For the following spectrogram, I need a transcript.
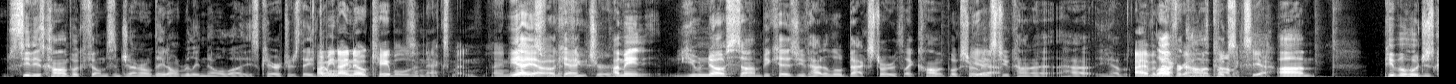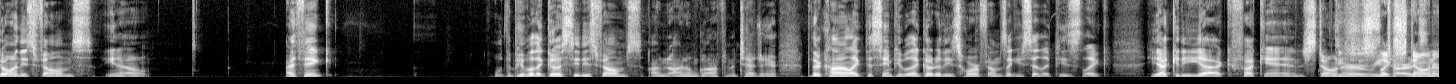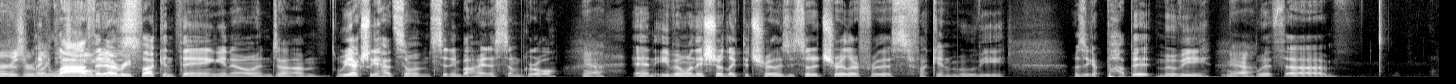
see these comic book films in general, they don't really know a lot of these characters. They, I mean, I know Cable's an X Men. I know. Yeah, yeah, okay. The future. I mean, you know some because you've had a little backstory with like comic books, or at Yeah. least you kind of have you have, I have a a love for comic books. comics. Yeah. Um, people who just go in these films, you know, I think the people that go see these films, I'm I'm going off on a tangent here, but they're kind of like the same people that go to these horror films, like you said, like these like yuckity yuck fucking stoner just retards. like stoners or like, like, laugh at every fucking thing, you know. And um, we actually had someone sitting behind us, some girl, yeah. and even when they showed like the trailers, they showed a trailer for this fucking movie. It was like a puppet movie Yeah. with uh,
